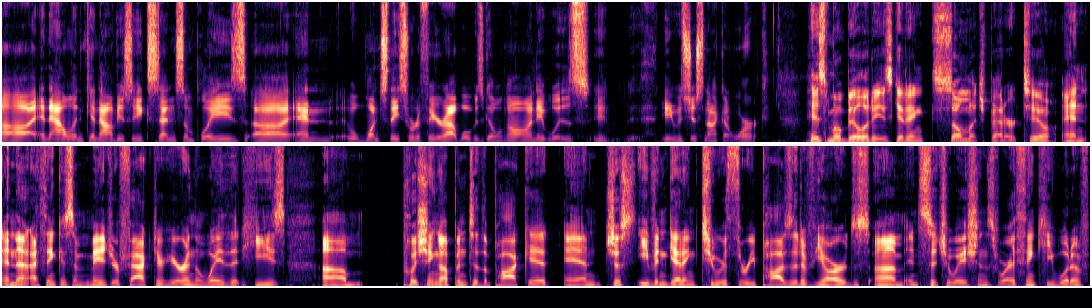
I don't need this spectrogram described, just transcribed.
Uh, and Allen can obviously extend some plays. Uh, and once they sort of figure out what was going on, it was it, it was just not going to work. His mobility is getting so much better too, and and that I think is a major factor here in the way that he's um, pushing up into the pocket and just even getting two or three positive yards um, in situations where I think he would have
